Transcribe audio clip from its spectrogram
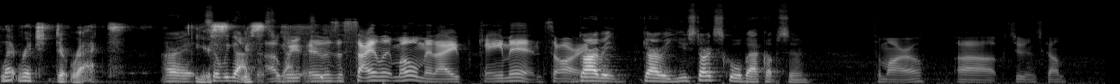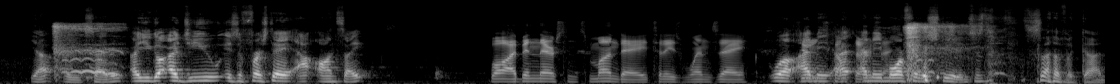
let Rich direct. All right, you're so we got this. Uh, We got we, this. it was a silent moment. I came in. Sorry. Garby, Garby, you start school back up soon. Tomorrow, uh, students come. Yeah, are you excited? Are you go? Are, do you is the first day out on site? Well, I've been there since Monday. Today's Wednesday. Well, I Students mean, I, I mean more for the students. It's the, son of a gun.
